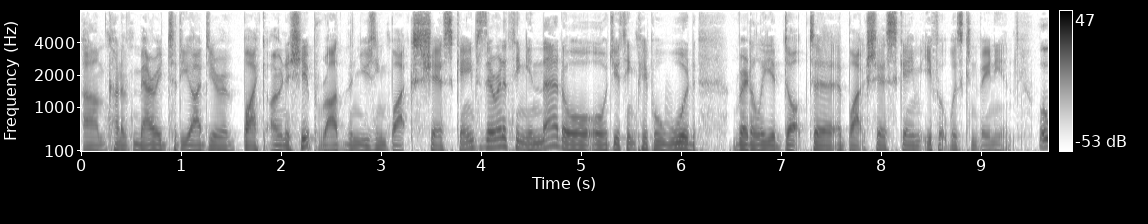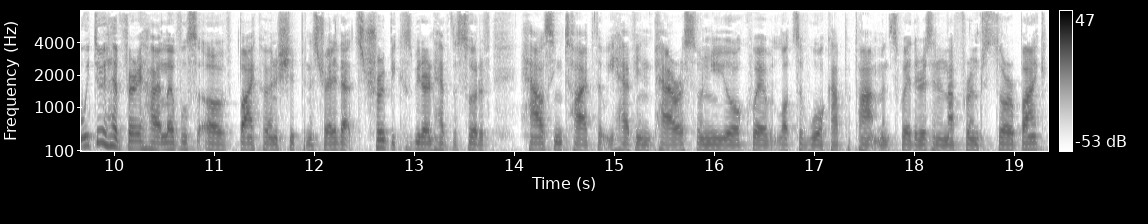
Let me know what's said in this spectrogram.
um, kind of married to the idea of bike ownership rather than using bike share schemes. Is there anything in that, or, or do you think people would readily adopt a, a, bike share scheme if it was convenient? Well, we do have very high levels of bike ownership in Australia. That's true because we don't have the sort of housing type that we have in Paris or New York, where lots of walk up apartments where there isn't enough room to store a bike.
